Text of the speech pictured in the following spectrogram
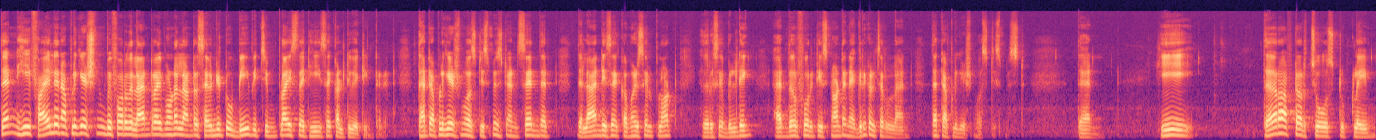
then he filed an application before the land tribunal under 72b which implies that he is a cultivating tenant. That application was dismissed and said that the land is a commercial plot there is a building and therefore it is not an agricultural land. That application was dismissed. Then he thereafter chose to claim,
